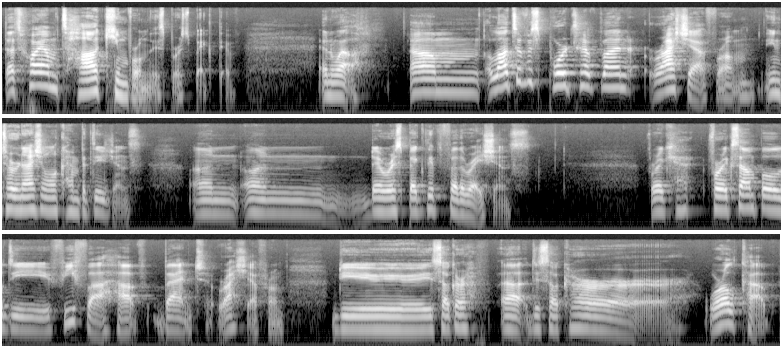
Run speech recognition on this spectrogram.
that's why I'm talking from this perspective. And well, um, lots of sports have banned Russia from international competitions on, on their respective federations. For, for example, the FIFA have banned Russia from the soccer uh, the soccer World Cup.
